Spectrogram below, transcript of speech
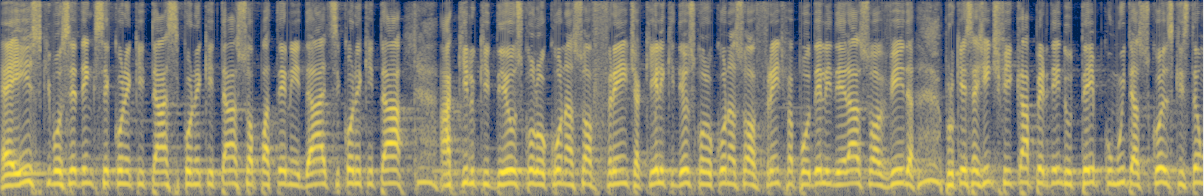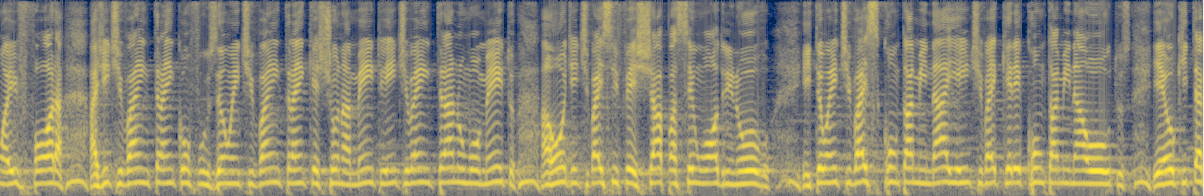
É isso que você tem que se conectar, se conectar à sua paternidade, se conectar àquilo que Deus colocou na sua frente, aquele que Deus colocou na sua frente para poder liderar a sua vida. Porque se a gente ficar perdendo tempo com muitas coisas que estão aí fora, a gente vai entrar em confusão, a gente vai entrar em questionamento e a gente vai entrar num momento aonde a gente vai se fechar para ser um odre novo. Então a gente vai se contaminar e a gente vai querer contaminar outros. E é o que, tá,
